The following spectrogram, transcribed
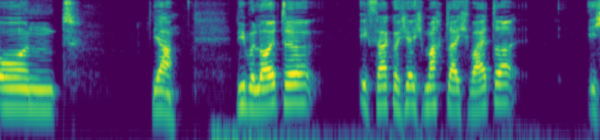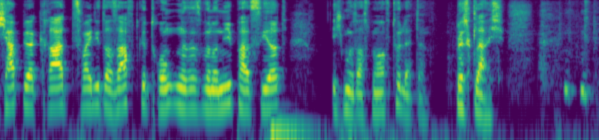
Und ja, liebe Leute, ich sage euch, ich mache gleich weiter. Ich habe ja gerade zwei Liter Saft getrunken, das ist mir noch nie passiert. Ich muss erstmal auf Toilette. Bis gleich.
